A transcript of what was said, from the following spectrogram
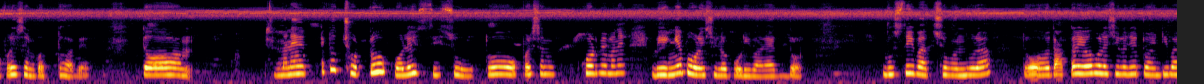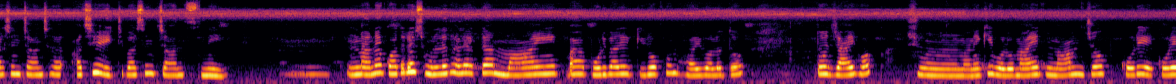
অপারেশন করতে হবে। তো মানে একটা ছোট্ট কোলের শিশু, তো অপারেশন করবে মানে ভেঙে পড়েছিল পরিবার একদম। বুঝতেই পারছ বন্ধুরা? তো ডাক্তার এও বলেছিল যে টোয়েন্টি পার্সেন্ট চান্স আছে এইটি পার্সেন্ট চান্স নেই। মানে কথাটা শুনলে তাহলে একটা মায়ের বা পরিবারের কীরকম হয় বলো তো? তো যাই হোক মানে কি বলব, মায়ের নাম জপ করে করে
